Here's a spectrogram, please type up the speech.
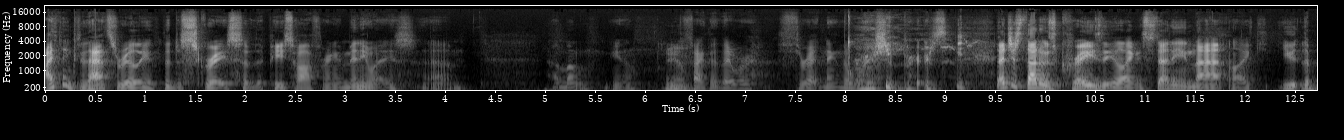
I think that's really the disgrace of the peace offering in many ways. Um, among you know yeah. the fact that they were threatening the worshipers. I just thought it was crazy. Like studying that, like you the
